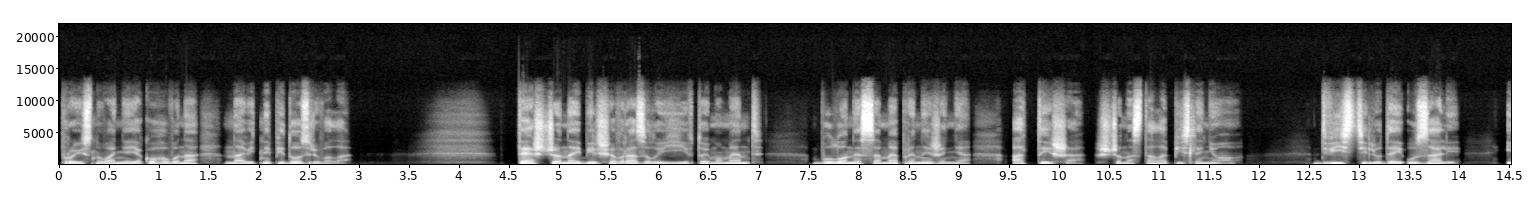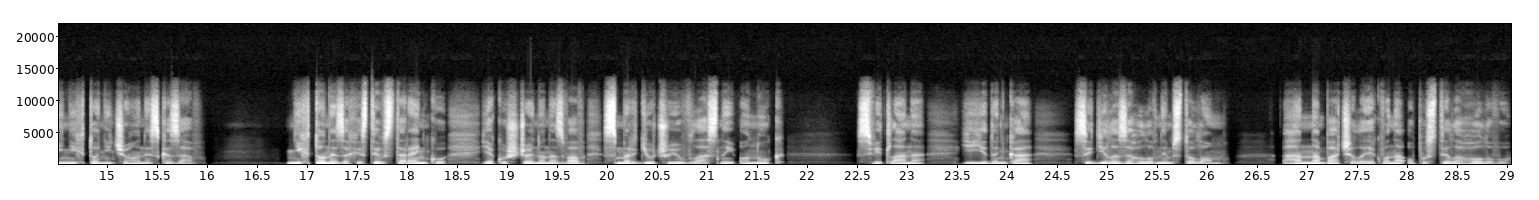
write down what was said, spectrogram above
про існування якого вона навіть не підозрювала. Те, що найбільше вразило її в той момент, було не саме приниження, а тиша, що настала після нього. Двісті людей у залі, і ніхто нічого не сказав. Ніхто не захистив стареньку, яку щойно назвав смердючою власний онук. Світлана, її донька, сиділа за головним столом. Ганна бачила, як вона опустила голову,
